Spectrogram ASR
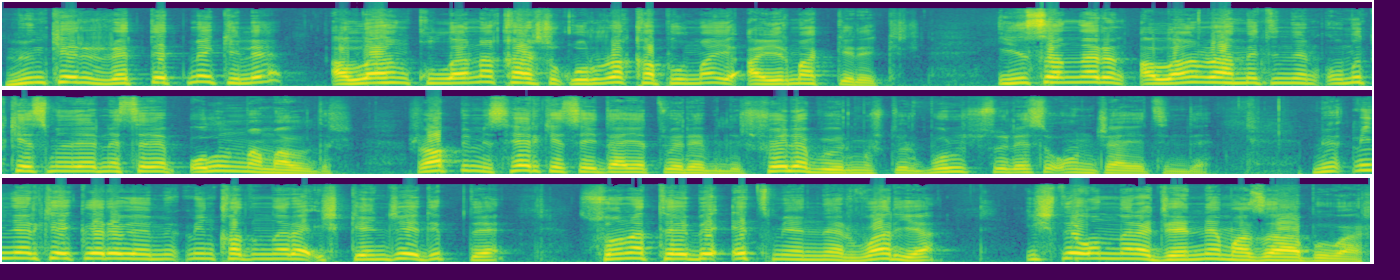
Münkeri reddetmek ile Allah'ın kullarına karşı gurura kapılmayı ayırmak gerekir. İnsanların Allah'ın rahmetinden umut kesmelerine sebep olunmamalıdır. Rabbimiz herkese hidayet verebilir. Şöyle buyurmuştur Buruç suresi 10. ayetinde. Mümin erkeklere ve mümin kadınlara işkence edip de sonra tevbe etmeyenler var ya, işte onlara cehennem azabı var,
